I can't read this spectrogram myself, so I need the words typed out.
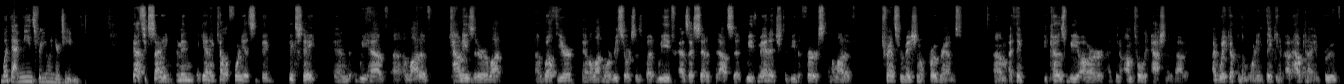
what that means for you and your team. Yeah, it's exciting. I mean, again, in California, it's a big, big state, and we have uh, a lot of counties that are a lot uh, wealthier, they have a lot more resources. But we've, as I said at the outset, we've managed to be the first in a lot of transformational programs. Um, I think because we are, you know, I'm totally passionate about it. I wake up in the morning thinking about how can I improve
